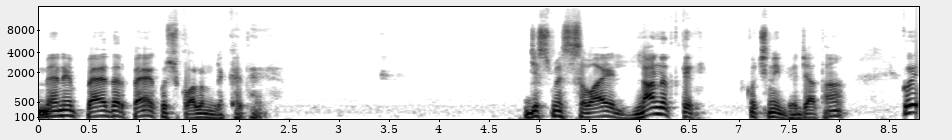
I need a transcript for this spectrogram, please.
मैंने पै दर पै कुछ कॉलम लिखे थे, जिसमें सवाए लानत के कुछ नहीं भेजा था। कोई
